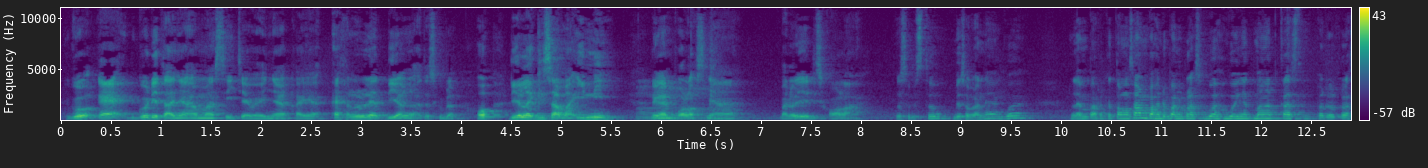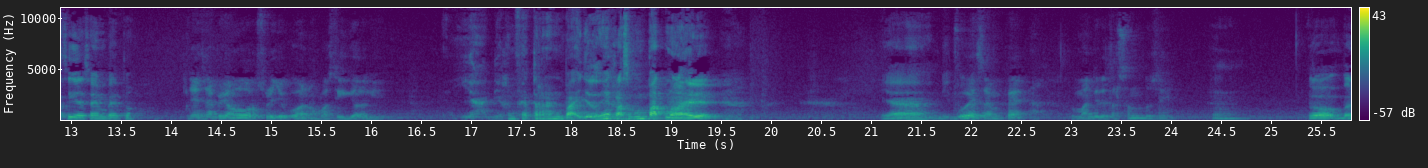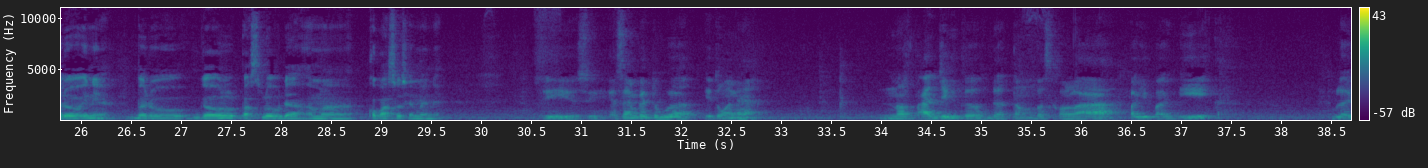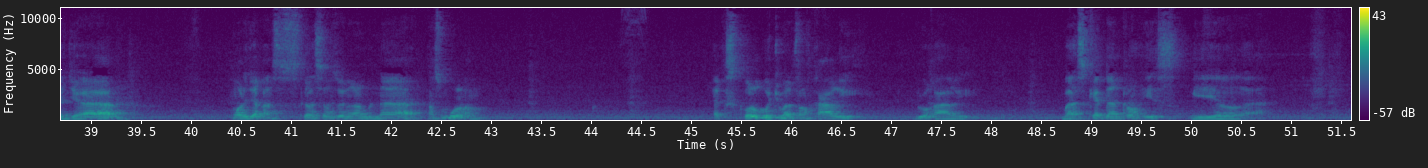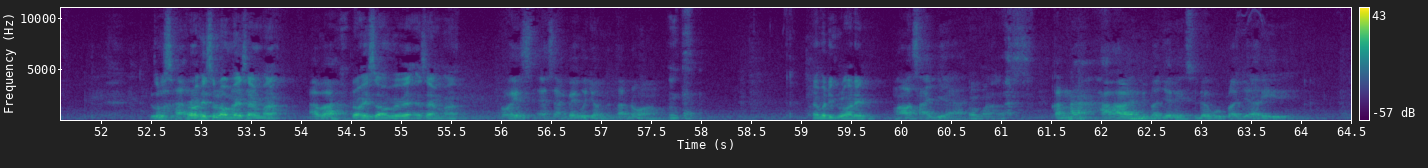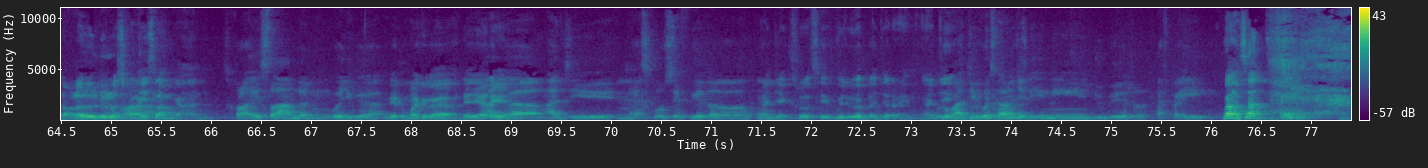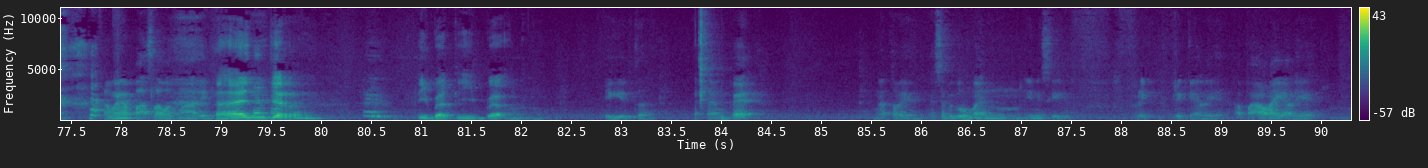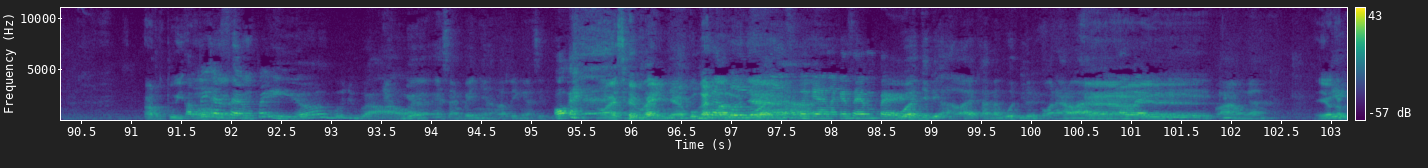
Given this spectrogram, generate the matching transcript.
gue kayak gue ditanya sama si ceweknya kayak eh lu lihat dia nggak? Terus gue bilang oh dia lagi sama ini dengan polosnya. Padahal ya di sekolah. Terus habis itu besokannya gue lempar ke tong sampah depan kelas gue gue inget banget kelas padahal kelas 3 SMP tuh. Ya SMP kan lu harus udah jagoan dong, kelas 3 lagi. Ya dia kan veteran pak. Jatuhnya kelas 4 malah dia. Ya gitu. Gue SMP lumayan tidak tersentuh sih Hmm. Lo baru ini ya, baru gaul pas lo udah sama Kopassus ya mainnya. Iya sih, SMP tuh gua hitungannya nerd aja gitu, datang ke sekolah pagi-pagi belajar, mengerjakan segala sesuatu dengan benar, langsung pulang. Ekskul gue cuma datang sekali, dua kali. Basket dan rohis, gila. Terus. Rohis lo sampai SMA. Apa? Rohis lo sampai SMA. Rohis SMP gue cuma bentar doang. Kenapa dikeluarin? Malas aja. Oh malas. Karena hal-hal yang dipelajari sudah gue pelajari. Soalnya lu dulu sekolah. Islam kan. Sekolah Islam dan gue juga Di rumah juga diajarin ada ngaji eksklusif gitu. ngaji eksklusif. Gue juga belajar ngaji. Guru ngaji gue sekarang jadi ini jubir FPI. Bangsat. Namanya Pak Selamat Marif. Anjir. Tiba-tiba. Kayak gitu. SMP nggak tahu ya. SMP gue main ini sih freak freak kali ya. Apa alay kali ya? Artui Tapi nggak sih? SMP iya, gue juga Ya, awal. enggak SMP-nya ngerti nggak sih? Oh, eh. Oh SMP-nya, bukan Bukan lu alonya. sebagai anak SMP. Gue jadi alay karena gue di lingkungan alay. Ya, Alay. ya, ya. paham kan? Iya Jadi kan?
